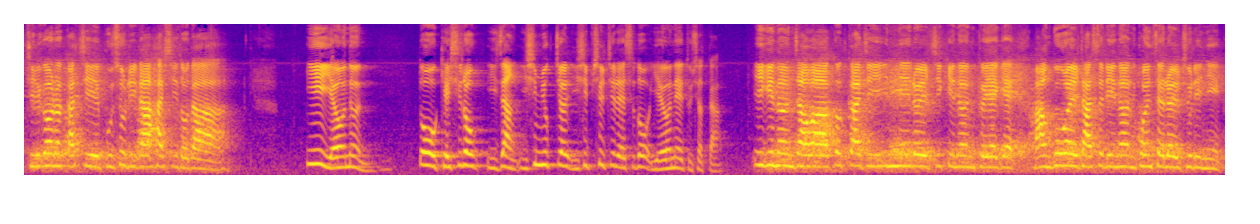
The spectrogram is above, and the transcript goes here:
질거릇같이 부수리라 하시도다. 이 예언은 또 계시록 2장 26절 27절에서도 예언해 두셨다. 이기는 자와 끝까지 인리를 지키는 그에게 만국을 다스리는 권세를 주리니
